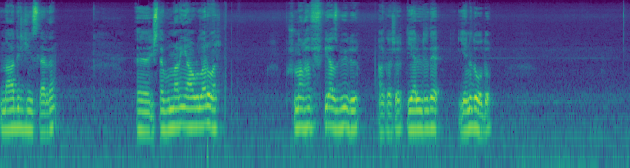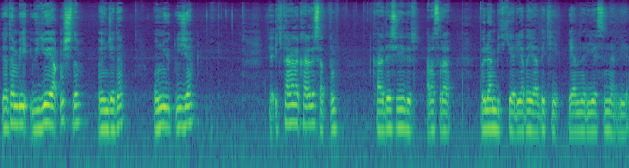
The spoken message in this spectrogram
Nadir cinslerden. E, işte bunların yavruları var. Şunlar hafif biraz büyüdü arkadaşlar. Diğerleri de yeni doğdu. Zaten bir video yapmıştım önceden. Onu yükleyeceğim. E, iki tane de karides attım. Karides iyidir. Ara sıra ölen bitkileri ya da yerdeki yemleri yesinler diye.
